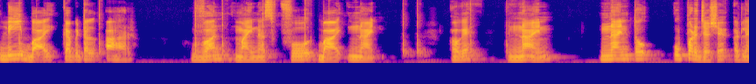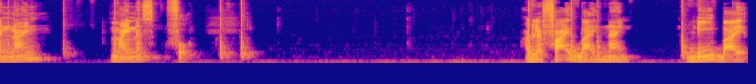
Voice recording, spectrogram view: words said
D by capital r one minus four by nine okay nine nine તો ઉપર જશે, એટલે નાઇન માઇનસ ફોર એટલે five by nine d by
